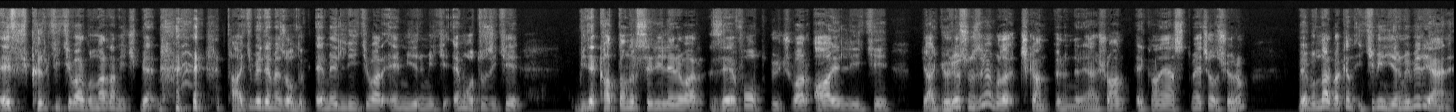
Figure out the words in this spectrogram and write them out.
F42 var. Bunlardan hiç takip edemez olduk. M52 var, M22, M32. Bir de katlanır serileri var. Z Fold 3 var, A52. Ya görüyorsunuz değil mi burada çıkan ürünleri? Yani şu an ekrana yansıtmaya çalışıyorum. Ve bunlar bakın 2021 yani.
